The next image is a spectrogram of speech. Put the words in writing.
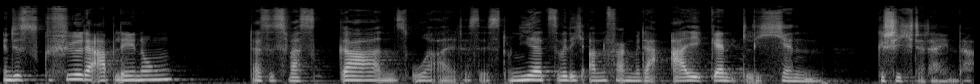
in dieses Gefühl der Ablehnung, dass es was ganz Uraltes ist. Und jetzt will ich anfangen mit der eigentlichen Geschichte dahinter.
